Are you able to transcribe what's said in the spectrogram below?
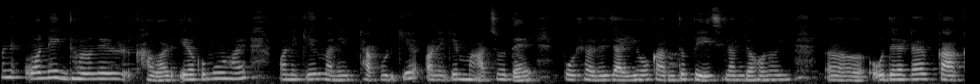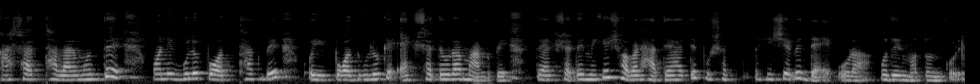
মানে অনেক ধরনের খাবার এরকমও হয়। অনেকে মানে ঠাকুরকে অনেকে মাছও দেয় প্রসাদে। যাই হোক, আমি তো পেয়েছিলাম যখন ওই ওদের একটা কাঁসার থালার মধ্যে অনেকগুলো পদ থাকবে। ওই পদগুলোকে একসাথে ওরা মাখবে। তো একসাথে মেখে সবার হাতে হাতে প্রসাদ হিসেবে দেয় ওরা, ওদের মতন করে।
